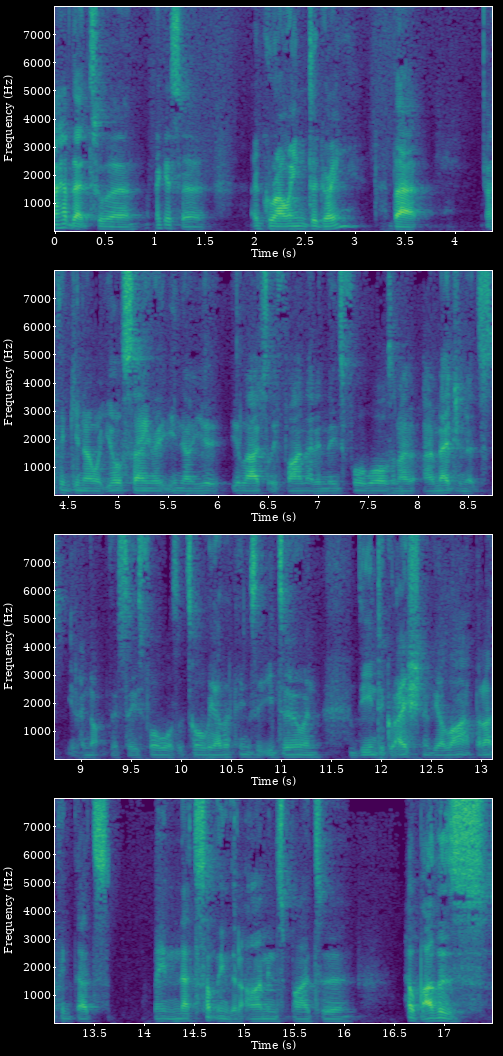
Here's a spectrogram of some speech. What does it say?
I have that to a, I guess, a, a growing degree, but I think you know what you're saying that you know you, you largely find that in these four walls, and I, I, imagine it's you know not just these four walls; it's all the other things that you do and the integration of your life. But I think that's I mean that's something that I'm inspired to help others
